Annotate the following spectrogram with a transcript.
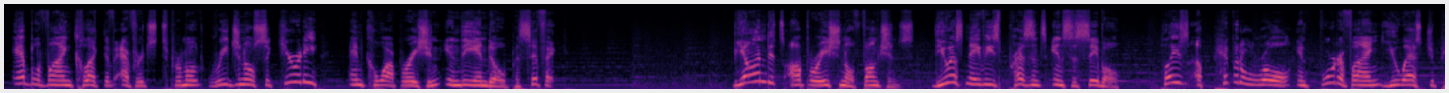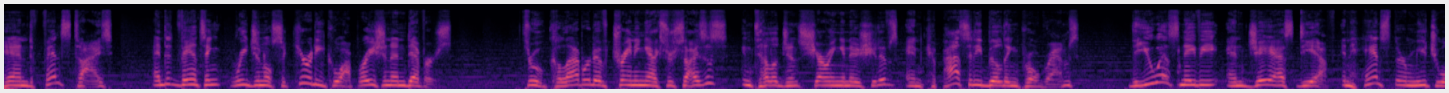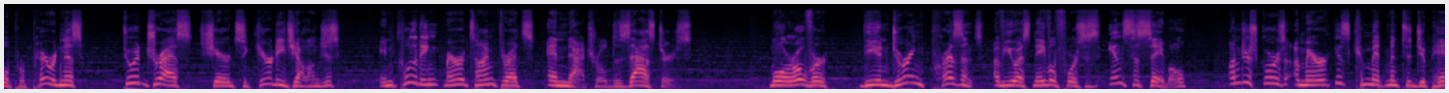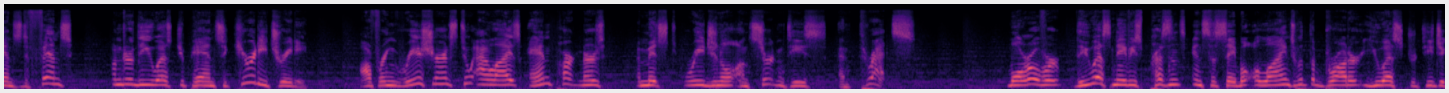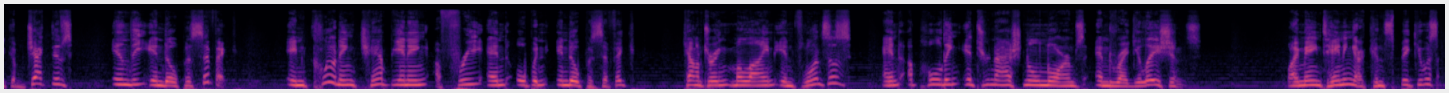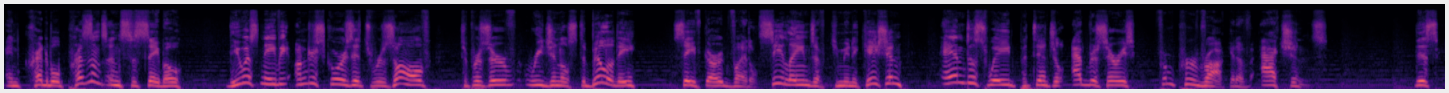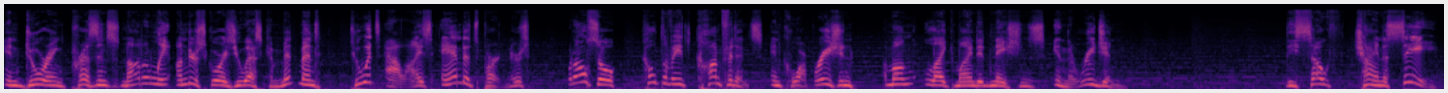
amplifying collective efforts to promote regional security and cooperation in the Indo Pacific. Beyond its operational functions, the U.S. Navy's presence in Sasebo plays a pivotal role in fortifying U.S. Japan defense ties and advancing regional security cooperation endeavors. Through collaborative training exercises, intelligence sharing initiatives, and capacity building programs, the U.S. Navy and JSDF enhance their mutual preparedness to address shared security challenges, including maritime threats and natural disasters. Moreover, the enduring presence of U.S. naval forces in Sasebo underscores America's commitment to Japan's defense under the U.S. Japan Security Treaty, offering reassurance to allies and partners amidst regional uncertainties and threats. Moreover, the U.S. Navy's presence in Sasebo aligns with the broader U.S. strategic objectives in the Indo Pacific, including championing a free and open Indo Pacific, countering malign influences, and upholding international norms and regulations. By maintaining a conspicuous and credible presence in Sasebo, the U.S. Navy underscores its resolve to preserve regional stability safeguard vital sea lanes of communication, and dissuade potential adversaries from provocative actions. This enduring presence not only underscores U.S. commitment to its allies and its partners, but also cultivates confidence and cooperation among like minded nations in the region. The South China Sea.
